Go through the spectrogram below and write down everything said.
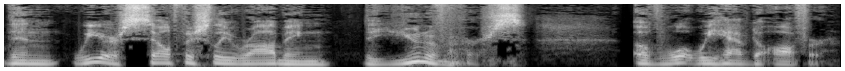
then we are selfishly robbing the universe of what we have to offer.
